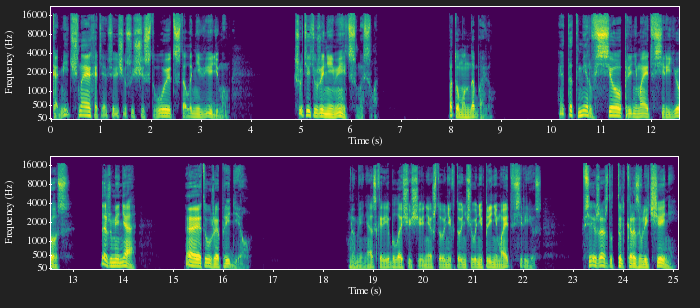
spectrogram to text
Комичное, хотя все еще существует, стало невидимым. Шутить уже не имеет смысла. Потом он добавил. Этот мир все принимает всерьез, даже меня, а это уже предел. У меня скорее было ощущение, что никто ничего не принимает всерьез — все жаждут только развлечений.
